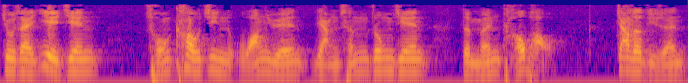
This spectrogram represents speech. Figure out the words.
就在夜间。从靠近王园两城中间的门逃跑，加勒底人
